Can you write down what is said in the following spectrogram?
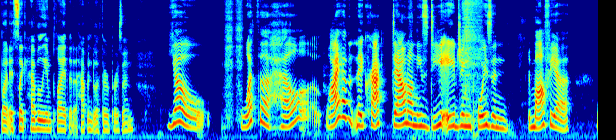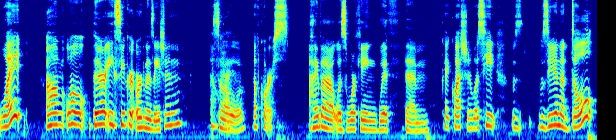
but it's like heavily implied that it happened to a third person. Yo, what the hell? Why haven't they cracked down on these de aging poison mafia? What? Um, well, they're a secret organization. So Of course. Haibara was working with them. Okay, question. Was he was was he an adult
